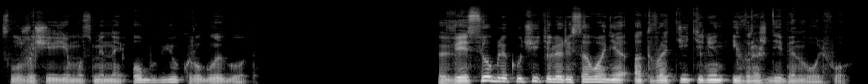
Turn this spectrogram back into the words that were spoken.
служащие ему сменной обувью круглый год. Весь облик учителя рисования отвратителен и враждебен Вольфу.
